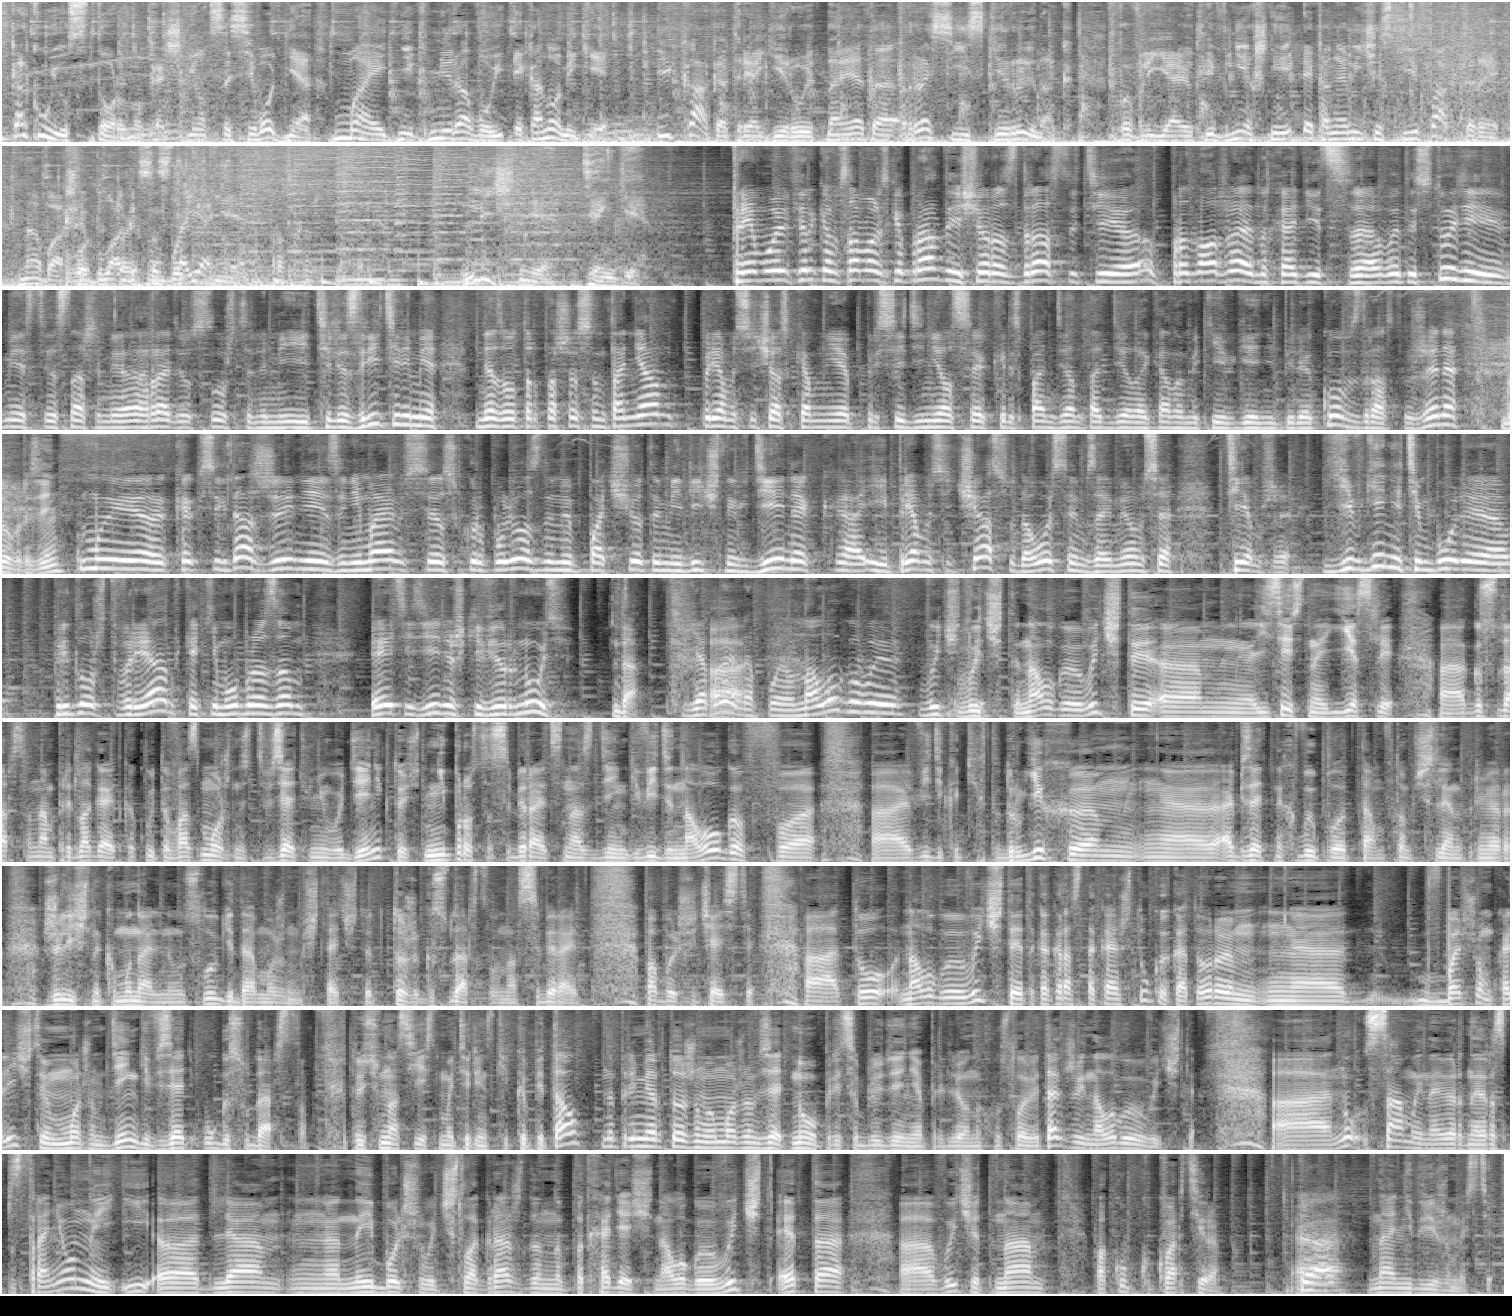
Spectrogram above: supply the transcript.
В какую сторону качнется сегодня маятник мировой экономики? И как отреагирует на это российский рынок? Повлияют ли внешние экономические факторы на ваше благосостояние? Личные деньги. Прямой эфир «Комсомольской правды». Еще раз здравствуйте. Продолжаю находиться в этой студии вместе с нашими радиослушателями и телезрителями. Меня зовут Арташес Антонян. Прямо сейчас ко мне присоединился корреспондент отдела экономики Евгений Беляков. Здравствуй, Женя. Добрый день. Мы, как всегда, с Женей занимаемся скрупулезными подсчетами личных денег. И прямо сейчас с удовольствием займемся тем же. Евгений, тем более, предложит вариант, каким образом эти денежки вернуть. Да. Я правильно а, понял? Налоговые вычеты. Вычеты. Налоговые вычеты. Эм, естественно, если э, государство нам предлагает какую-то возможность взять у него денег, то есть не просто собирает с нас деньги в виде налогов, э, в виде каких-то других эм, э, обязательных выплат, там, в том числе, например, жилищно-коммунальные услуги, да, можно считать, что это тоже государство у нас собирает по большей части, а, то налоговые вычеты это как раз такая штука, которую в большом количестве мы можем деньги взять у государства. То есть у нас есть материнский капитал, капитал, например, тоже мы можем взять, но при соблюдении определенных условий. Также и налоговые вычеты. А, ну, самый, наверное, распространенный и а, для наибольшего числа граждан подходящий налоговый вычет – это а, вычет на покупку квартиры. Так. на недвижимости.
